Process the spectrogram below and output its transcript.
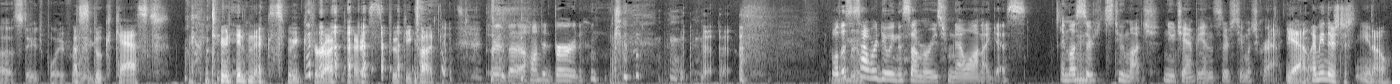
a, a stage play for a League. spook cast. Tune in next week for our, our spooky podcast. for the haunted bird. well, this is how we're doing the summaries from now on, I guess. Unless mm. there's too much new champions, there's too much crap. Yeah, I mean, there's just you know,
